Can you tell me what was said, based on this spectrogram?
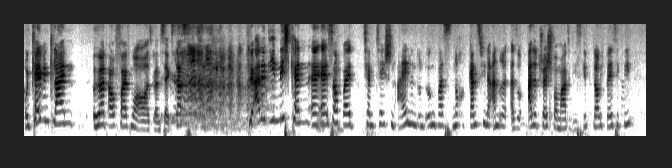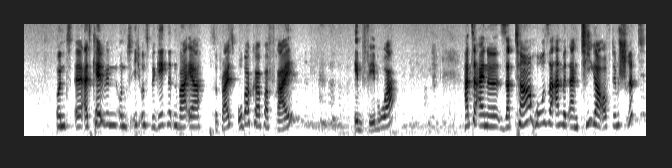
Und Calvin Klein hört auch Five More Hours beim Sex. Das für alle, die ihn nicht kennen, äh, er ist auch bei Temptation Island und irgendwas, noch ganz viele andere, also alle Trash-Formate, die es gibt, glaube ich, basically. Und äh, als Calvin und ich uns begegneten, war er, Surprise, oberkörperfrei im Februar. Hatte eine Satin-Hose an mit einem Tiger auf dem Schritt.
